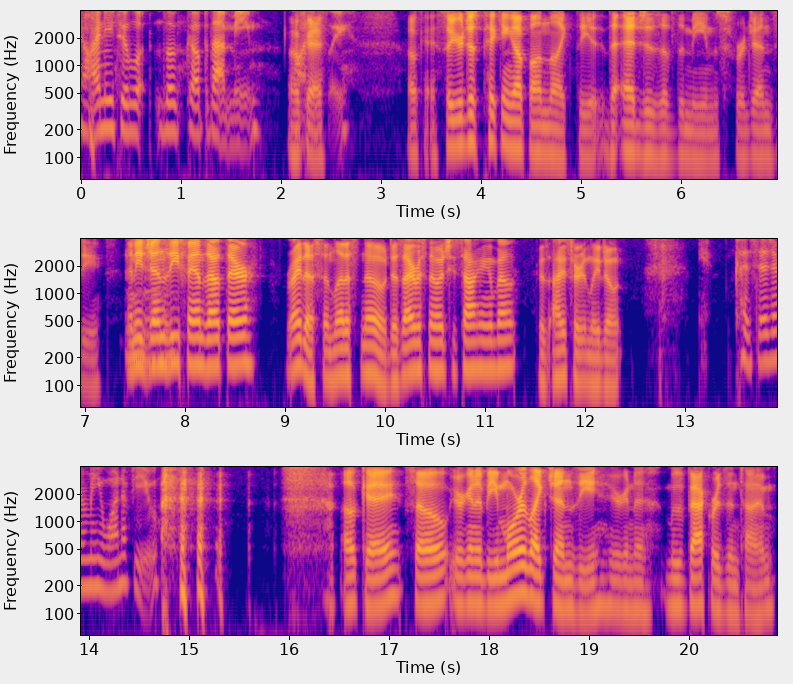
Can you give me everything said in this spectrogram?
No, I need to look, look up that meme. Okay. Honestly. Okay, so you're just picking up on like the the edges of the memes for Gen Z. Any Mm-hmm. Gen Z fans out there? Write us and let us know. Does Iris know what she's talking about? Because I certainly don't. Consider me one of you. Okay, so you're gonna be more like Gen Z. You're gonna move backwards in time.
